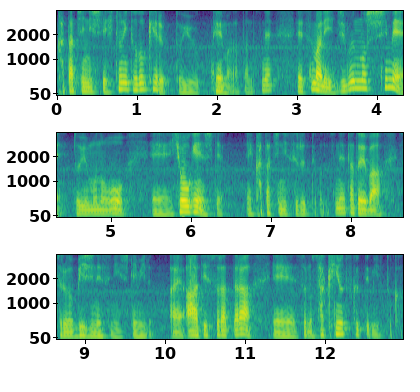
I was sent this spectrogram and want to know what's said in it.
形にして人に届けるというテーマだったんですね、えつまり自分の使命というものを、え表現して形にするってことですね。例えばそれをビジネスにしてみる。アーティストだったら、えー、その作品を作ってみるとか、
